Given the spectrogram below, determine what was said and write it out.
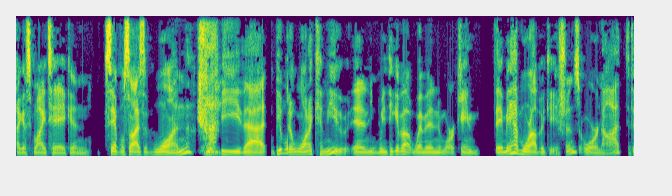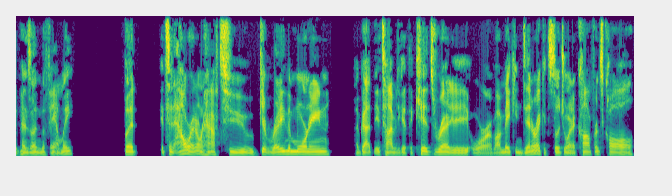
I guess my take and sample size of one would be that people don't want to commute. And when you think about women working, they may have more obligations or not. It depends on the family, but it's an hour. I don't have to get ready in the morning. I've got the time to get the kids ready, or if I'm making dinner, I could still join a conference call.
